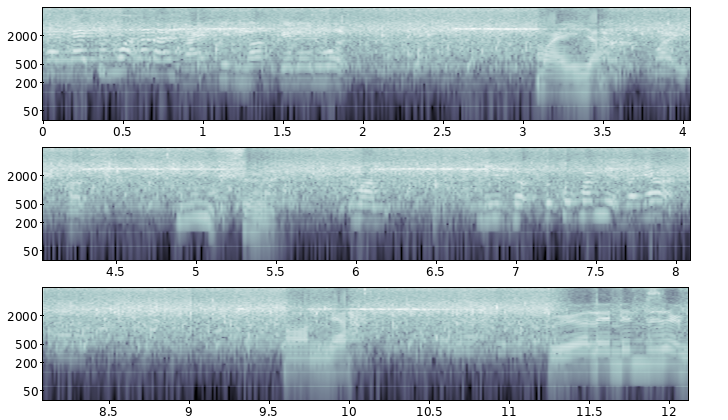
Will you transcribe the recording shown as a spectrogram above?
ngay ngay trên ngọn đó này. Ngay trên ngọn cái đây luôn. Mày nhá mày thật. Úi giời, mà nhìn thật tôi không phát hiện ra nhá. Ngon nhá vừa lên đến rừng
